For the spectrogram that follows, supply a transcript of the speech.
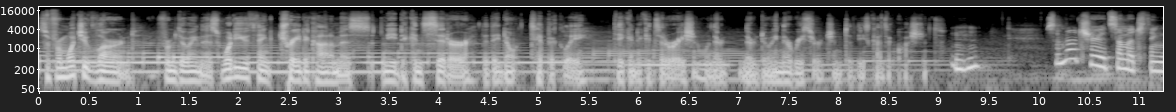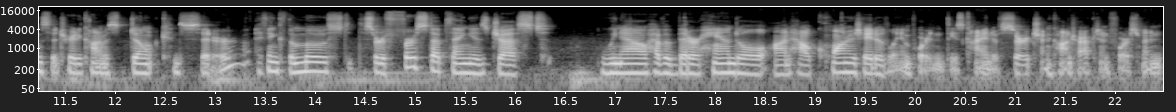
So, from what you've learned from doing this, what do you think trade economists need to consider that they don't typically take into consideration when they're they're doing their research into these kinds of questions? Mm-hmm. So, I'm not sure it's so much things that trade economists don't consider. I think the most the sort of first step thing is just we now have a better handle on how quantitatively important these kind of search and contract enforcement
